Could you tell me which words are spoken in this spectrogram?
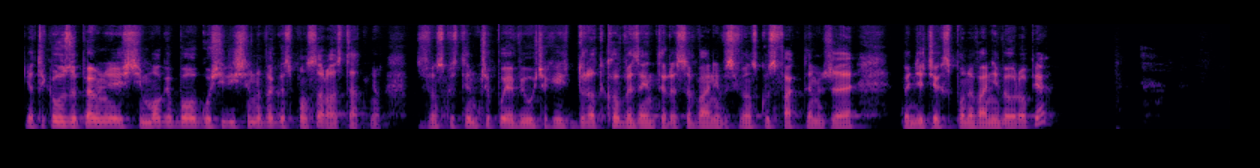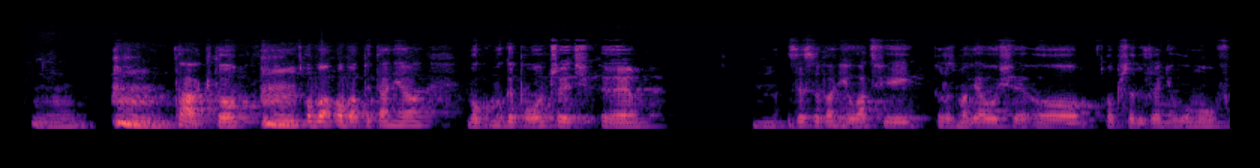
Ja tylko uzupełnię, jeśli mogę, bo ogłosiliście nowego sponsora ostatnio. W związku z tym, czy pojawiło się jakieś dodatkowe zainteresowanie w związku z faktem, że będziecie eksponowani w Europie? Mm, tak, to oba, oba pytania mogę połączyć. Zdecydowanie łatwiej rozmawiało się o, o przedłużeniu umów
